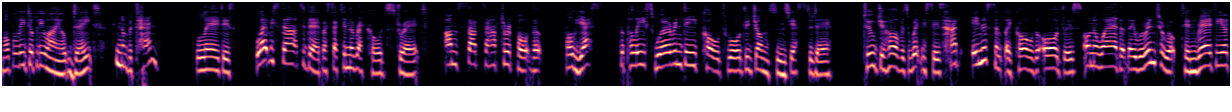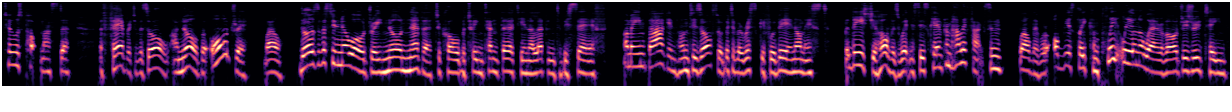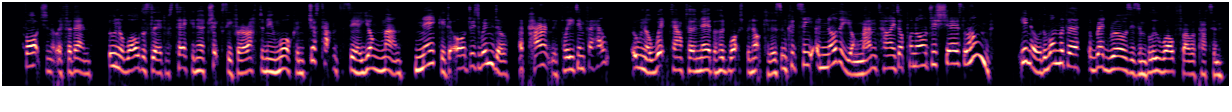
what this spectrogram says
Mobley WI update number 10. Ladies, let me start today by setting the record straight. I'm sad to have to report that, well, yes, the police were indeed called to Audrey Johnson's yesterday. Two Jehovah's Witnesses had innocently called at Audrey's, unaware that they were interrupting Radio 2's Popmaster. A favourite of us all, I know, but Audrey, well, those of us who know Audrey know never to call between 10.30 and 11 to be safe. I mean, bargain hunt is also a bit of a risk if we're being honest. But these Jehovah's Witnesses came from Halifax and, well, they were obviously completely unaware of Audrey's routine. Fortunately for them, Una Walderslade was taking her Trixie for her afternoon walk and just happened to see a young man naked at Audrey's window, apparently pleading for help. Una whipped out her neighbourhood watch binoculars and could see another young man tied up on Audrey's chaise longue. You know, the one with the red roses and blue wallflower pattern.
